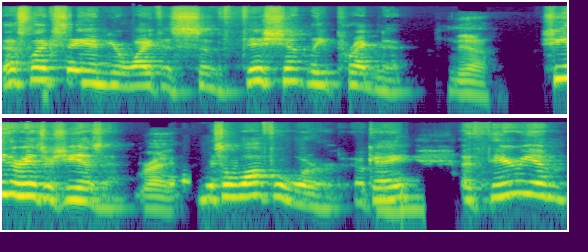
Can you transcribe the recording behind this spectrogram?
that's like saying your wife is sufficiently pregnant Yeah. she either is or she isn't Right. it's a waffle word okay ethereum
